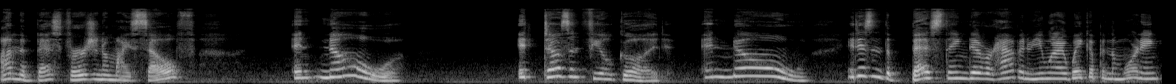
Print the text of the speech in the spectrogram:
I'm the best version of myself. And no, it doesn't feel good. And no, it isn't the best thing to ever happen to me when I wake up in the morning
